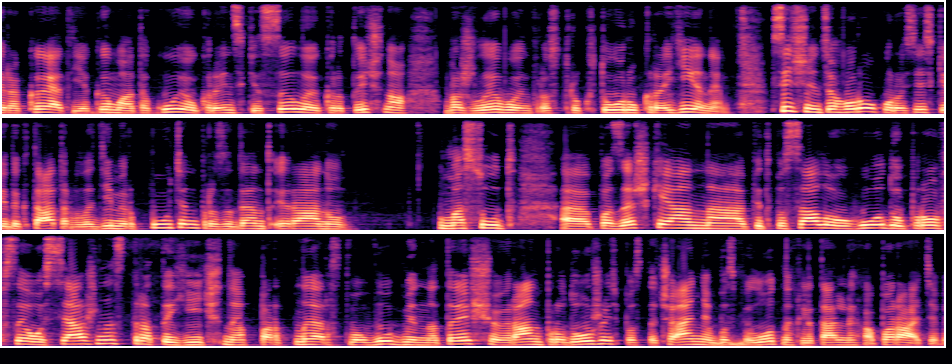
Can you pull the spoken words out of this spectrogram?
і ракет, якими атакує українські сили і критично важливу інфраструктуру країни. В січні цього року російський диктатор Владимир Путін, президент Ірану. Масуд е, Пазешкіан підписали угоду про всеосяжне стратегічне партнерство в обмін на те, що Іран продовжить постачання безпілотних літальних апаратів,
